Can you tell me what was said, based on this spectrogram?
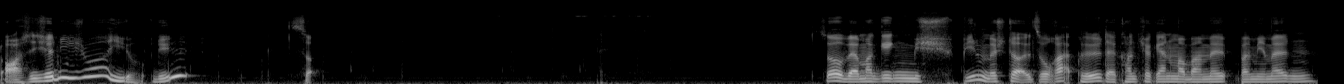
Das ist ja nicht wahr hier, ne? So. So, wer mal gegen mich spielen möchte als Orakel, der kann sich ja gerne mal bei, bei mir melden.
